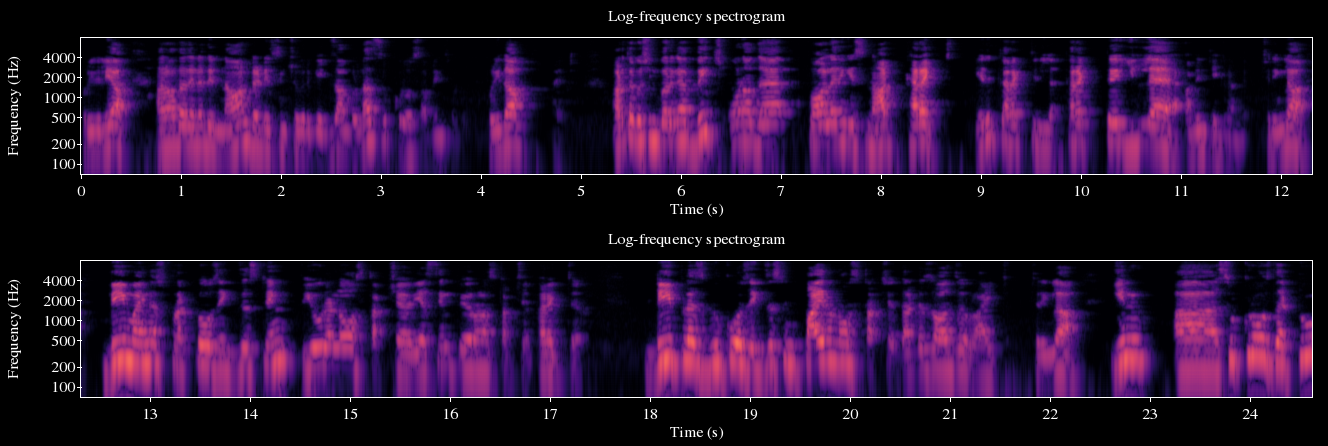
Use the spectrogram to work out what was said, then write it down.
புரியுது இல்லையா? அதனால தான் அது என்னது? நான் ரெடியூசிங் சுகருக்கு எக்ஸாம்பிள்னா சுக்ரோஸ் அப்படின்னு சொல்லுவோம் புரியுதா? அடுத்த கொஸ்டின் பாருங்க. Which one of the following is not correct எது கரெக்ட் இல்லை? கரெக்டே இல்லை அப்படின்னு கேட்குறாங்க சரிங்களா? B minus fructose exist in purano structure. Yes, in purano structure. Correct. D plus glucose exist in pyrano structure. That is also right. சரிங்களா? In sucrose the two two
